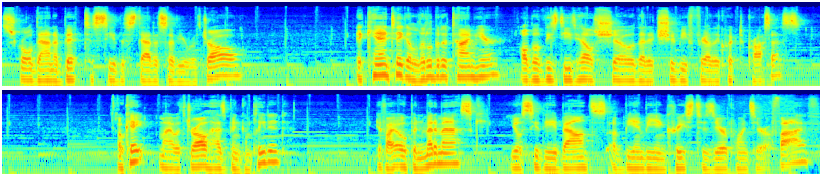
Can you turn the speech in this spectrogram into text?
Scroll down a bit to see the status of your withdrawal, it can take a little bit of time here, although these details show that it should be fairly quick to process. Okay, my withdrawal has been completed. If I open MetaMask, you'll see the balance of BNB increase to 0.05.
